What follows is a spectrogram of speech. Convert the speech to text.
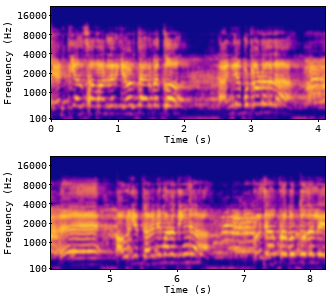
ಕೆಟ್ಟ ಕೆಲಸ ಮಾಡಿದವ್ರಿಗೆ ಹೇಳ್ತಾ ಇರ್ಬೇಕು. ಹಂಗೆ ಬಿಟ್ಕೊಂಡೋಗದ ಅವ್ರಿಗೆ ಧರಣಿ ಮಾಡೋದು ಹಿಂಗ. ಪ್ರಜಾಪ್ರಭುತ್ವದಲ್ಲಿ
